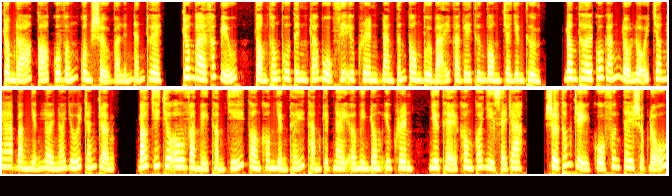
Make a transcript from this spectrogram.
trong đó có cố vấn quân sự và lính đánh thuê. Trong bài phát biểu, Tổng thống Putin cáo buộc phía Ukraine đang tấn công bừa bãi và gây thương vong cho dân thường, đồng thời cố gắng đổ lỗi cho Nga bằng những lời nói dối trắng trợn. Báo chí châu Âu và Mỹ thậm chí còn không nhận thấy thảm kịch này ở miền đông Ukraine, như thể không có gì xảy ra. Sự thống trị của phương Tây sụp đổ.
